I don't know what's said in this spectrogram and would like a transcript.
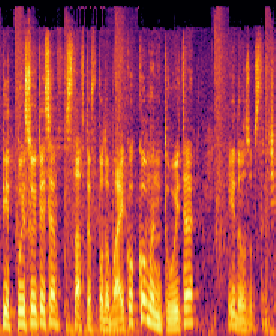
Підписуйтеся, ставте вподобайку, коментуйте і до зустрічі.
